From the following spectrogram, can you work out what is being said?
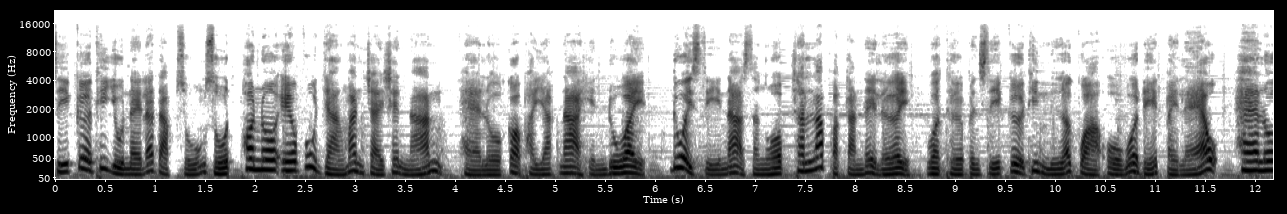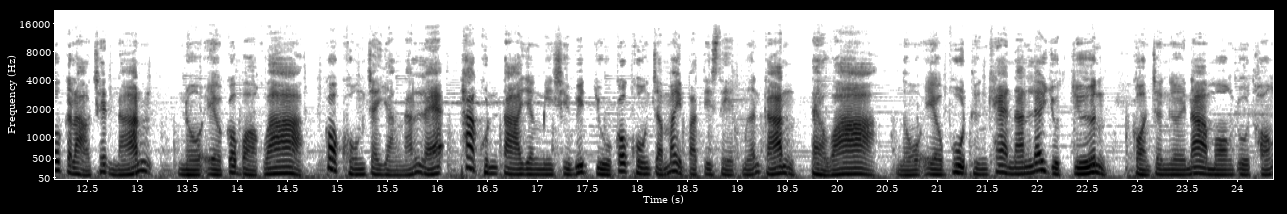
ซีเกอร์ที่อยู่ในระดับสูงสุด พอโนเอลพูดอย่างมั่นใจเช่นนั้นแฮโลก็พยักหน้าเห็นด้วยด้วยสีหน้าสงบ ฉันรับประกันได้เลย ว่าเธอเป็นซีเกอร์ที่เหนือกว่าโอเวอร์เดทไปแล้ว แฮโลกล่าวเช่นนั้น โนเอลก็บอกว่า ก็คงจะอย่างนั้นแหละ ถ้าคุณตายังมีชีวิตอยู่ก็คงจะไม่ปฏิเสธเหมือนกัน แต่ว่า โนเอลพูดถึงแค่นั้นแล้วหยุดยืน ก่อนจะเงยหน้ามองดูท้อง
